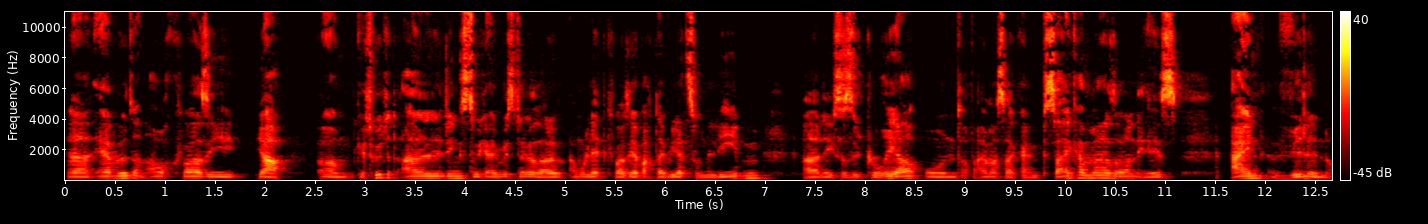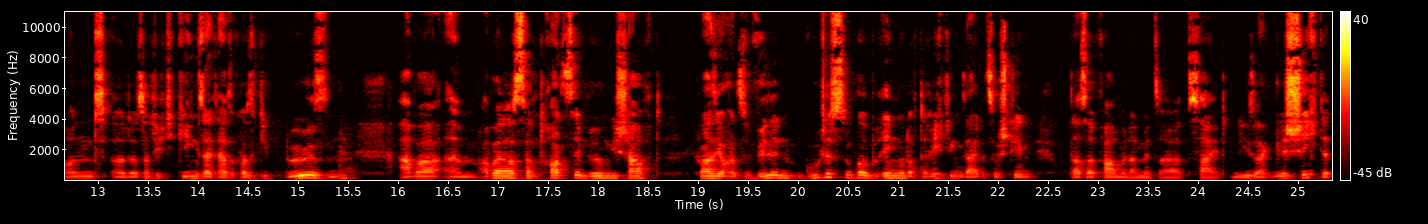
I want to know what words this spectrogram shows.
Äh, er wird dann auch quasi, ja, ähm, getötet, allerdings durch ein mysteriöses Amulett quasi erwacht er wieder zum Leben. Allerdings aus Südkorea und auf einmal ist er kein Psyker mehr, sondern er ist ein Willen. Und äh, das ist natürlich die Gegenseite, also quasi die Bösen. Aber ähm, ob er das dann trotzdem irgendwie schafft, quasi auch als Willen Gutes zu vollbringen und auf der richtigen Seite zu stehen, das erfahren wir dann mit seiner Zeit in dieser Geschichte.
